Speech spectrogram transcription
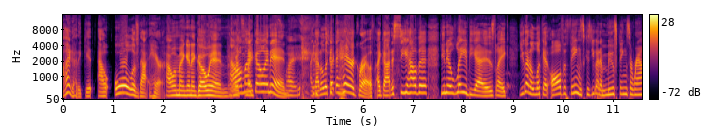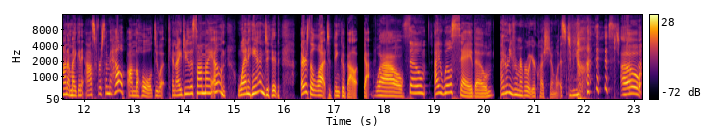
I got to get out all of that hair. How am I going to go in? How What's am I going in? My I got to look at the hair growth. I got to see how the, you know, labia is like. You got to look at all the things because you got to move things around. Am I going to ask for some help on the whole? Do I, can I do this on my own, one handed? There's a lot to think about. Yeah. Wow. So I will say though, I don't even remember what your question was, to be honest. oh,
